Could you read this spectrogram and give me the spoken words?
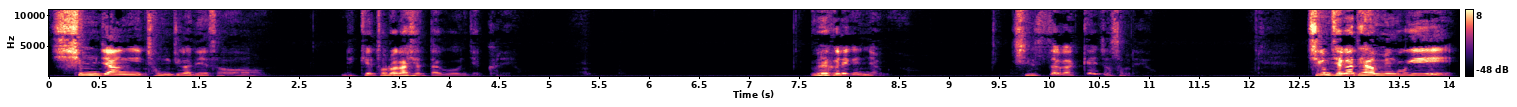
심장이 정지가 돼서 이렇게 돌아가셨다고 이제 그래요. 왜 그러겠냐고요. 질서가 깨져서 그래요. 지금 제가 대한민국이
